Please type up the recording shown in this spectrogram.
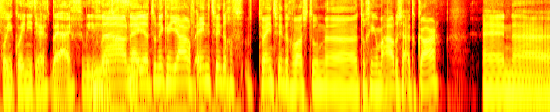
kon je, kon je niet terecht bij je eigen familie? Voor nou, nee, ja, toen ik een jaar of 21 of 22 was, toen, uh, toen gingen mijn ouders uit elkaar. En uh,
